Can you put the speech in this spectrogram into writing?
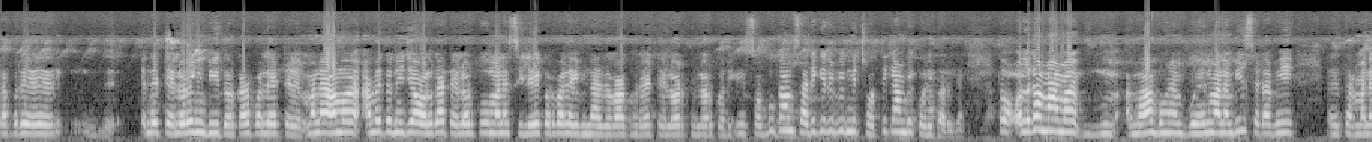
ତାପରେ ଏଲେ ଟେଲରିଂ ବି ଦରକାର ପଡ଼ଲେ ମାନେ ଆମ ଆମେ ତ ନିଜେ ଅଲଗା ଟେଲରକୁ ମାନେ ସିଲେଇ କରିବା ଲାଗି ବି ନା ଦେବା ଘରେ ଟେଲର ଫେଲର କରିକି ସବୁ କାମ ସାରିକିରି ବି ମୁଇଁ ଛତି କାମ ବି କରିପାରୁଛେ ତ ଅଲଗା ମା ମା ବହେନମାନେ ବି ସେଟା ବି ତାରମାନେ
